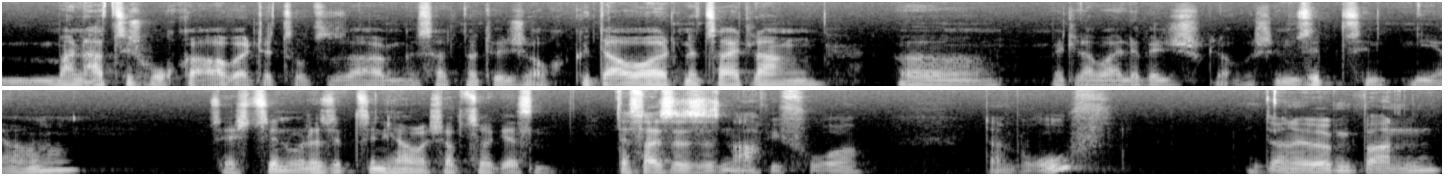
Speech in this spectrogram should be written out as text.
man hat sich hochgearbeitet sozusagen. Es hat natürlich auch gedauert eine Zeit lang. Äh, mittlerweile bin ich, glaube ich, im 17. Jahr. 16 oder 17 Jahre, ich habe es vergessen. Das heißt, es ist nach wie vor dein Beruf. Und dann irgendwann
